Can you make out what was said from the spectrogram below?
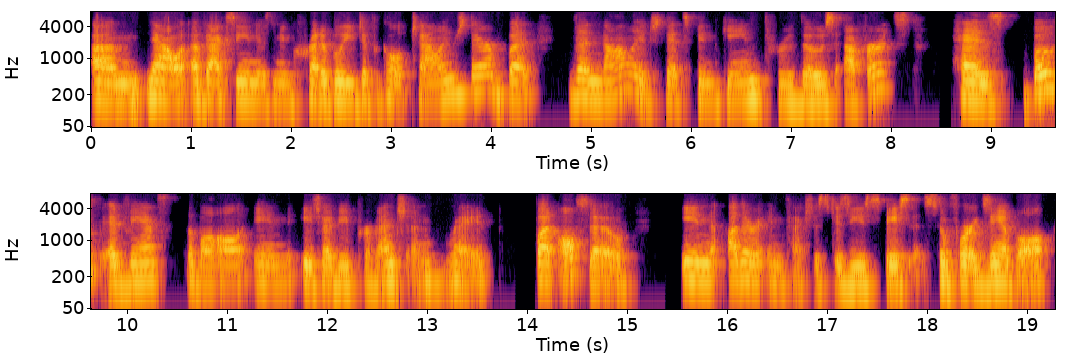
Um, now, a vaccine is an incredibly difficult challenge there, but the knowledge that's been gained through those efforts has both advanced the ball in HIV prevention, right? But also in other infectious disease spaces. So, for example,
